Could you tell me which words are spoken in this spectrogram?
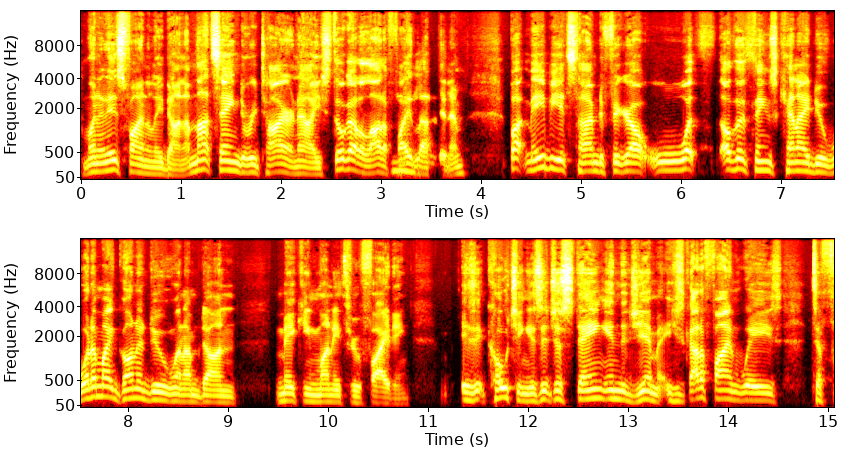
when it is finally done? I'm not saying to retire now. He's still got a lot of fight Mm. left in him, but maybe it's time to figure out what other things can I do? What am I going to do when I'm done making money through fighting? Is it coaching? Is it just staying in the gym? He's got to find ways to f-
